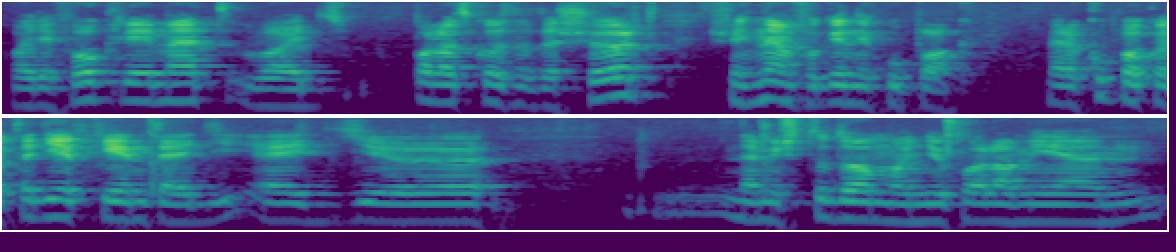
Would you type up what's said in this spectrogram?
vagy a fogkrémet, vagy palackoztad a sört, és még nem fog jönni kupak. Mert a kupakot egyébként egy, egy nem is tudom, mondjuk valamilyen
